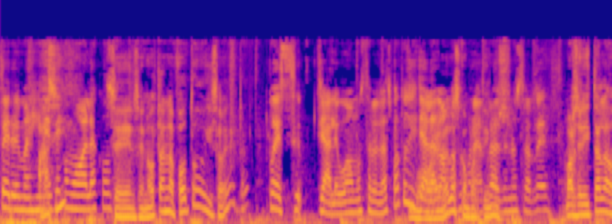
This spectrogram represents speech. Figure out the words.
pero imagínese ¿Ah, sí? cómo va la cosa. Se, se nota en la foto ve. Pues ya le voy a mostrar las fotos y ya las vamos las a poner a través compartimos. de nuestras redes. Marcelita las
